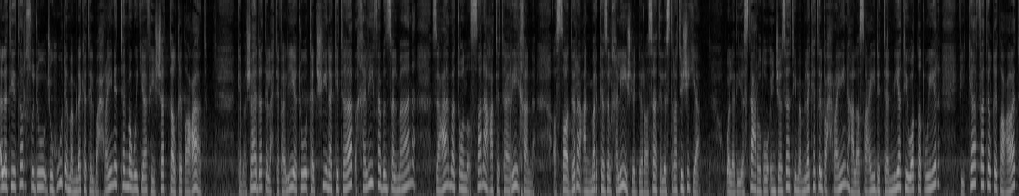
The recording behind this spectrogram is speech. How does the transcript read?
التي ترصد جهود مملكة البحرين التنموية في شتى القطاعات. كما شهدت الاحتفالية تدشين كتاب خليفة بن سلمان زعامة صنعت تاريخا الصادر عن مركز الخليج للدراسات الاستراتيجية. والذي يستعرض إنجازات مملكة البحرين على صعيد التنمية والتطوير في كافة القطاعات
